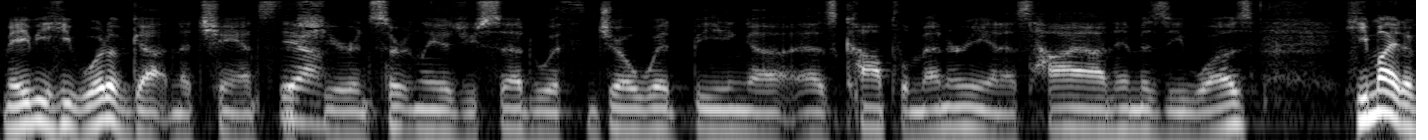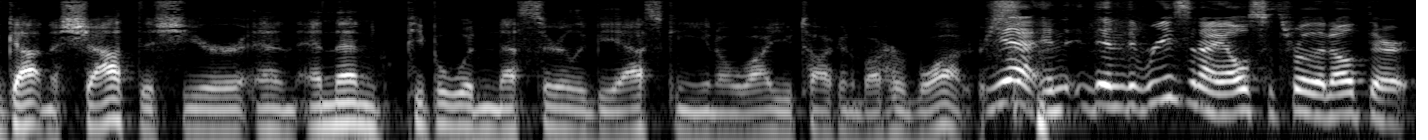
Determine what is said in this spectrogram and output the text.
maybe he would have gotten a chance this Yeah. year. And certainly, as you said, with Joe Whitt being uh, as complimentary and as high on him as he was, he might have gotten a shot this year. And and then people wouldn't necessarily be asking, you know, why are you talking about Herb Waters? Yeah, and, and the reason I also throw that out there,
